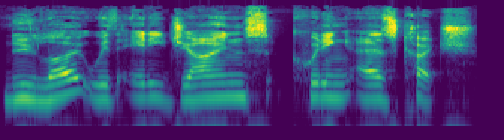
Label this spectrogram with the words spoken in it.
new low with Eddie Jones quitting as coach.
